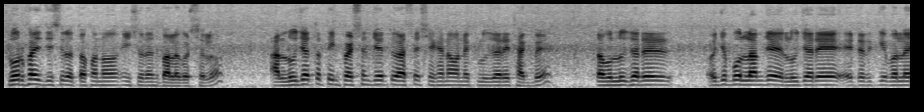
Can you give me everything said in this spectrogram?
ফ্লোর প্রাইস দিছিল তখনও ইন্স্যুরেন্স ভালো করছিল। আর লুজার তো তিন পার্সেন্ট যেহেতু আছে সেখানে অনেক লুজারই থাকবে। তবে লুজারের ওই যে বললাম যে লুজারে এটার কি বলে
